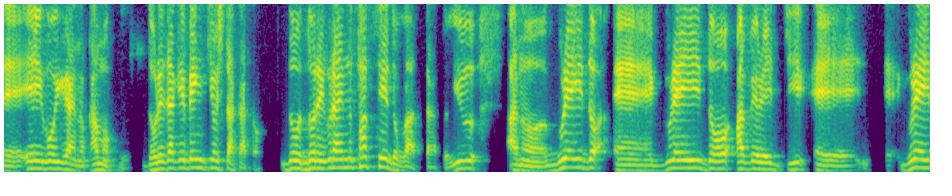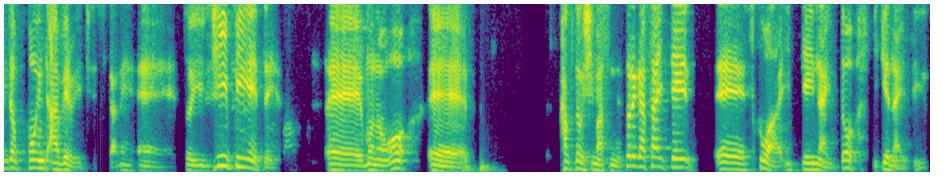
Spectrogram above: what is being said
えー、英語以外の科目、どれだけ勉強したかと、どどれぐらいの達成度があったかという、あの、グレード、えー、グレードアベレージ、えー、グレードポイントアベレージですかね、えー、という GPA という、えー、ものを、えー、獲得しますんで、それが最低、えー、スコアいっていないといけないという。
